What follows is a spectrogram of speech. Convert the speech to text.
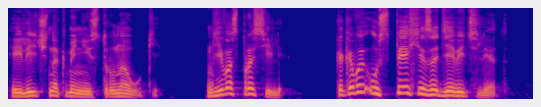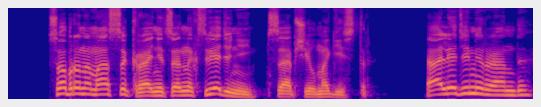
и лично к министру науки. Его спросили, каковы успехи за 9 лет? «Собрана масса крайне ценных сведений», — сообщил магистр. «А леди Миранда?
